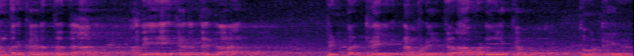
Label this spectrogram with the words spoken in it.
அந்த கருத்தை தான் அதே கருத்தை தான் பின்பற்றி நம்முடைய திராவிட இயக்கமும் தோன்றியது.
